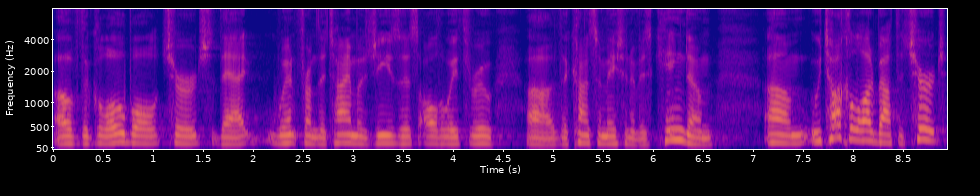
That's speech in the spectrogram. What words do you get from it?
of the global church that went from the time of Jesus all the way through uh, the consummation of his kingdom. Um, we talk a lot about the church,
